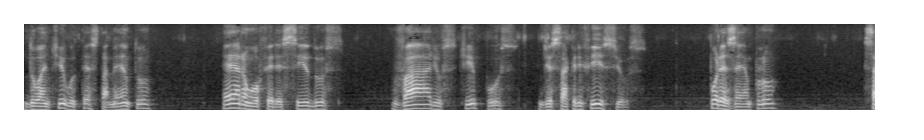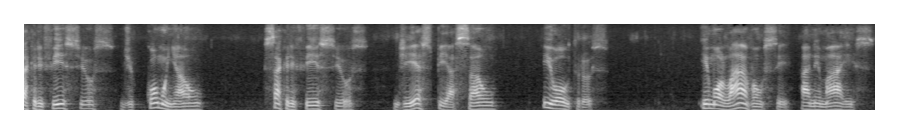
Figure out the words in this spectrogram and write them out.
do Antigo Testamento eram oferecidos vários tipos de sacrifícios. Por exemplo, sacrifícios de comunhão, sacrifícios de expiação e outros imolavam-se animais,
